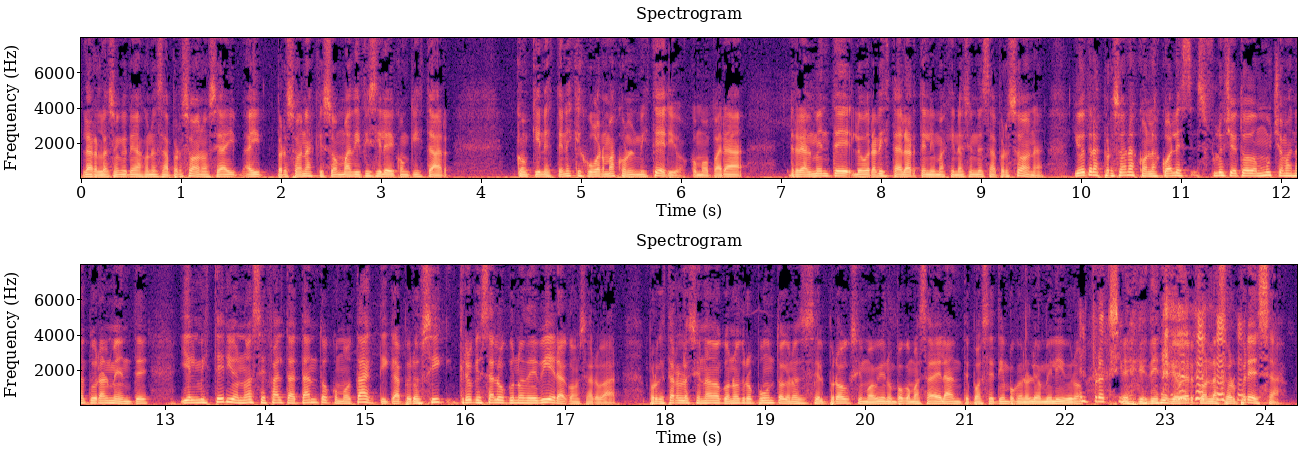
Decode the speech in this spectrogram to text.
la relación que tengas con esa persona. O sea, hay, hay personas que son más difíciles de conquistar, con quienes tenés que jugar más con el misterio, como para realmente lograr instalarte en la imaginación de esa persona. Y otras personas con las cuales fluye todo mucho más naturalmente y el misterio no hace falta tanto como táctica, pero sí creo que es algo que uno debiera conservar, porque está relacionado con otro punto que no sé si es el próximo, viene un poco más adelante, pues hace tiempo que no leo mi libro, El próximo. eh, que tiene que ver con la sorpresa.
